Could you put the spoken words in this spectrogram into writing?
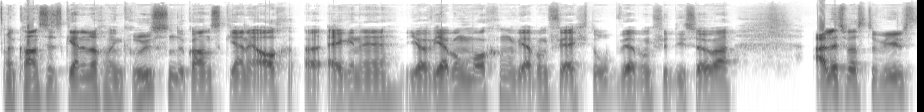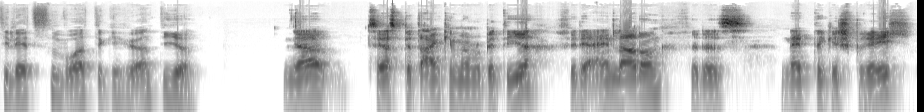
Du kannst jetzt gerne noch einen grüßen, du kannst gerne auch äh, eigene ja, Werbung machen, Werbung für euch Top, Werbung für die selber. Alles, was du willst, die letzten Worte gehören dir. Ja, zuerst bedanke ich mich mal bei dir für die Einladung, für das nette Gespräch.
